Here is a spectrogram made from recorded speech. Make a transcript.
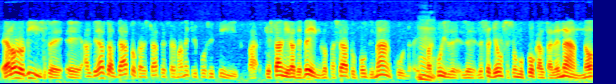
E allora dice, eh, al di là del dato che è stato estremamente positivo, ma che stanno irade bene, l'ho passato un po' di mancul, e Mm. per cui le, le, le stagioni si sono un po' caltalenando, no?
